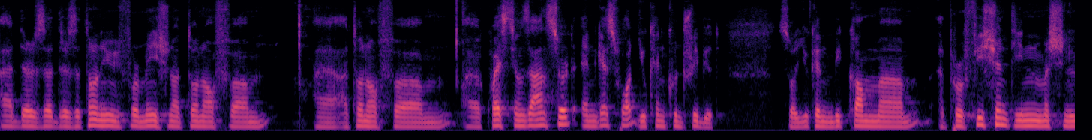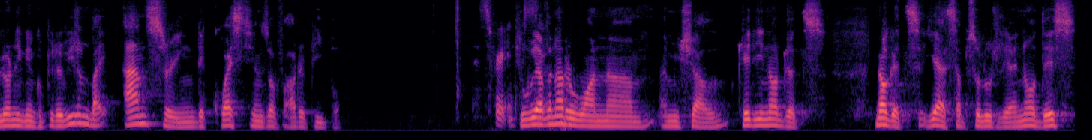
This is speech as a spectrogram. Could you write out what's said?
Uh, there's a, there's a ton of information, a ton of um, uh, a ton of um, uh, questions answered, and guess what? You can contribute. So you can become um, proficient in machine learning and computer vision by answering the questions of other people. That's very interesting. Do we have another one, um, uh, Michelle? KD Nuggets. Nuggets, yes, absolutely. I know this,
